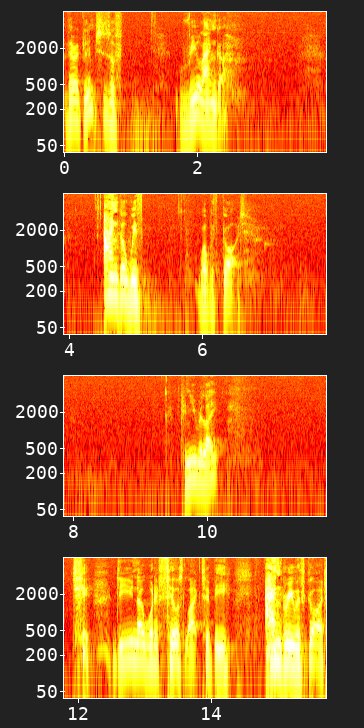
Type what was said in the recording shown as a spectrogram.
there are glimpses of real anger anger with, well, with God. Can you relate? Do you, do you know what it feels like to be angry with God?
